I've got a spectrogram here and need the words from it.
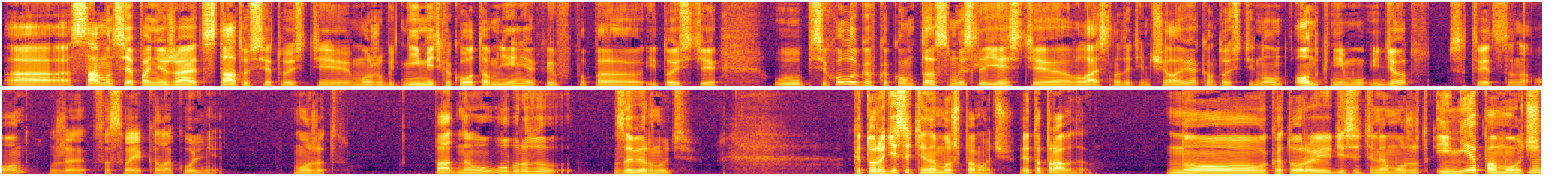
а, сам он себя понижает в статусе, то есть, и, может быть, не иметь какого-то мнения, и то есть у психолога в каком-то смысле есть э, власть над этим человеком, то есть ну, он, он к нему идет, соответственно, он уже со своей колокольни может по одному образу завернуть, который действительно может помочь, это правда но который действительно может и не помочь, и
